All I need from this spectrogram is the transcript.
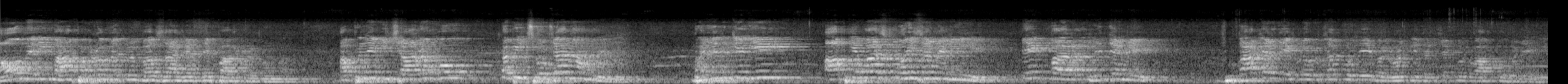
आओ मेरी बाह पकड़ो मैं तुम्हें बहुत सागर से पार कर दूँगा। अपने विचारों को कभी छोटा ना होने दें। भजन के लिए आपके पास कोई समय नहीं है। एक बार हृदय में झुकाकर देख लो सब गुरुदेव भगवान के दर्शन को तो आपको हो जाएगी।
